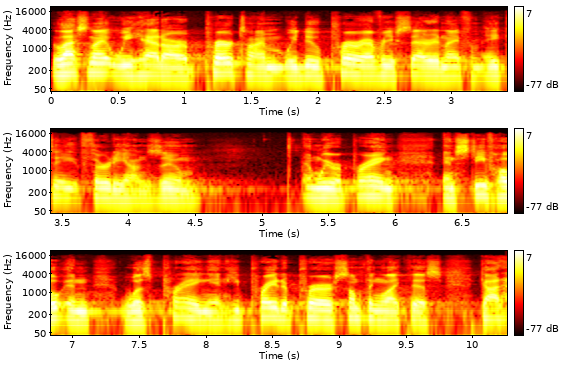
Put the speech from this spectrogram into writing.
Last night we had our prayer time. We do prayer every Saturday night from 8 to 8:30 on Zoom. And we were praying, and Steve Houghton was praying, and he prayed a prayer something like this God,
